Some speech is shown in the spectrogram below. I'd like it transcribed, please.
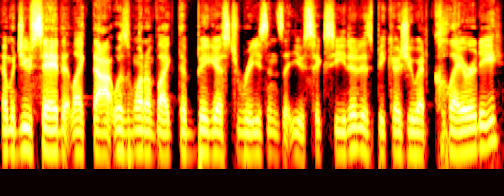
And would you say that like that was one of like the biggest reasons that you succeeded is because you had clarity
